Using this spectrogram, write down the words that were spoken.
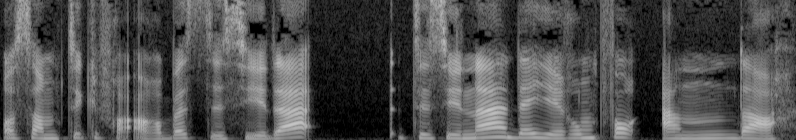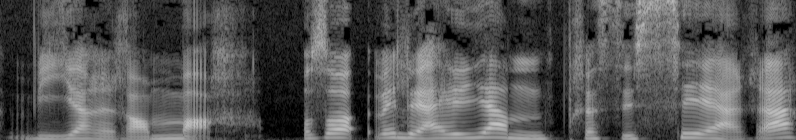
og samtykke fra Arbeidstilsynet det gir rom for enda videre rammer. Og så vil jeg igjen presisere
